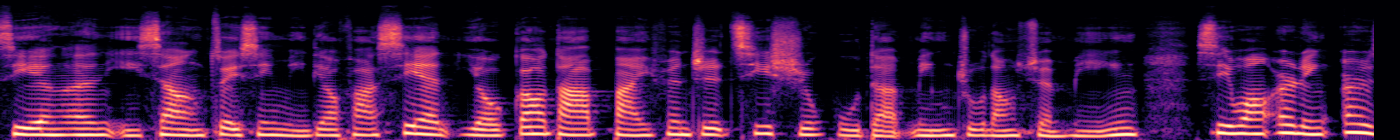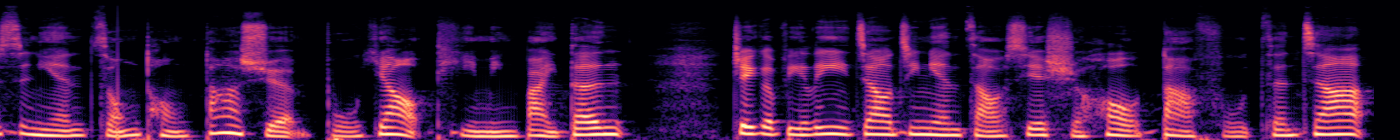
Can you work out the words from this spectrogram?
CNN 一项最新民调发现，有高达百分之七十五的民主党选民希望二零二四年总统大选不要提名拜登，这个比例较今年早些时候大幅增加。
